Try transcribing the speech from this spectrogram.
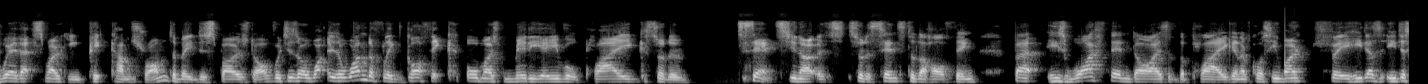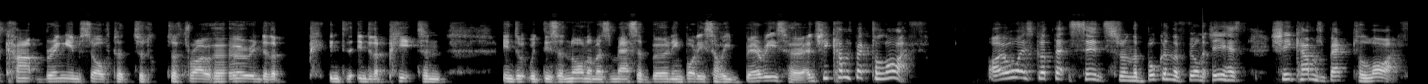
where that smoking pit comes from to be disposed of, which is a is a wonderfully gothic, almost medieval plague sort of sense, you know, sort of sense to the whole thing. But his wife then dies of the plague, and of course he won't feed. He does. He just can't bring himself to to, to throw her into the into into the pit and into with this anonymous massive burning body. So he buries her, and she comes back to life. I always got that sense from the book and the film that she has she comes back to life,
